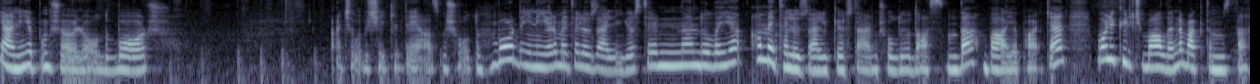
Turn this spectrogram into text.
Yani yapım şöyle oldu. Bor açılı bir şekilde yazmış oldum. Bu arada yine yarı metal özelliği gösterdiğinden dolayı ametal özellik göstermiş oluyordu aslında bağ yaparken. Molekül içi bağlarına baktığımızda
